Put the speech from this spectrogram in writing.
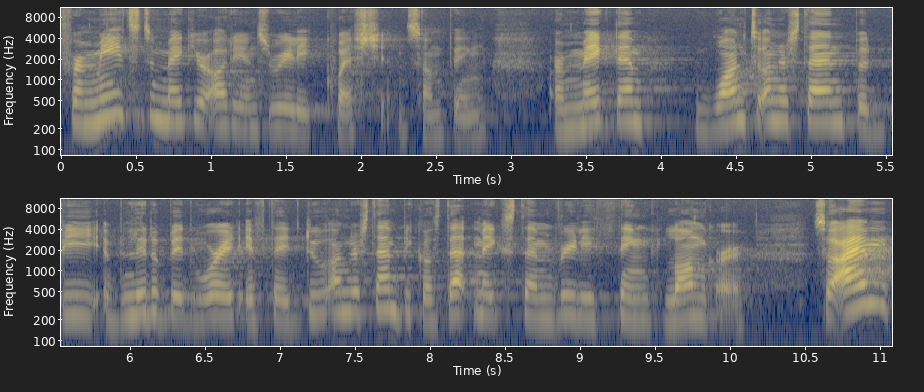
For me, it's to make your audience really question something or make them want to understand but be a little bit worried if they do understand because that makes them really think longer. So I'm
